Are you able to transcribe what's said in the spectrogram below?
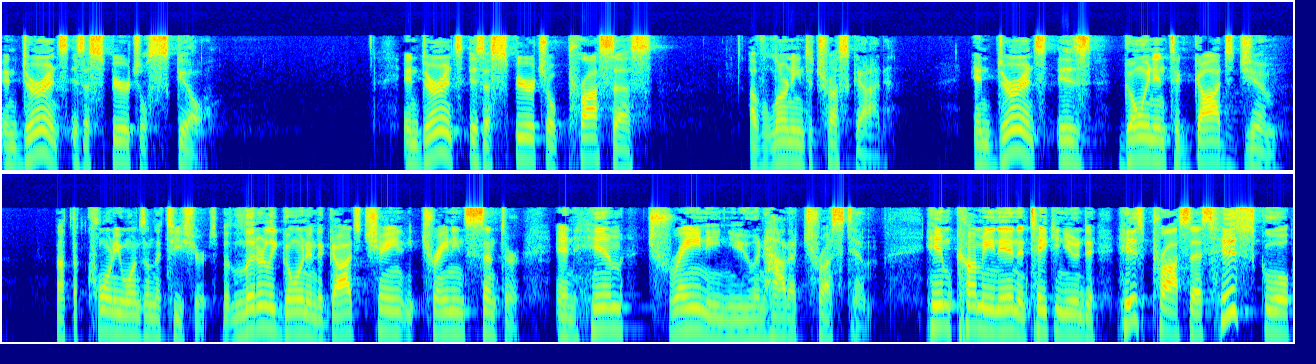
endurance is a spiritual skill. Endurance is a spiritual process of learning to trust God. Endurance is going into God's gym, not the corny ones on the t shirts, but literally going into God's training center and Him training you in how to trust Him. Him coming in and taking you into His process, His school,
